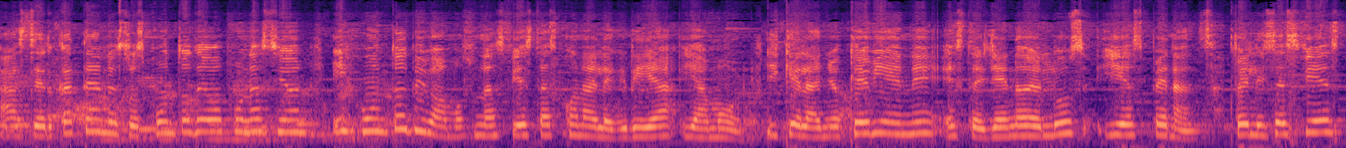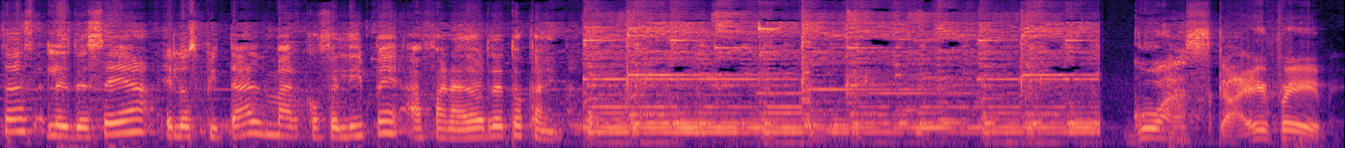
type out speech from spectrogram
Acércate a nuestros puntos de vacunación y juntos vivamos unas fiestas con alegría y amor y que el año que viene esté lleno de luz y esperanza. Felices fiestas les desea el Hospital Marco Felipe Afanador de Tocaima. Guasca FM.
